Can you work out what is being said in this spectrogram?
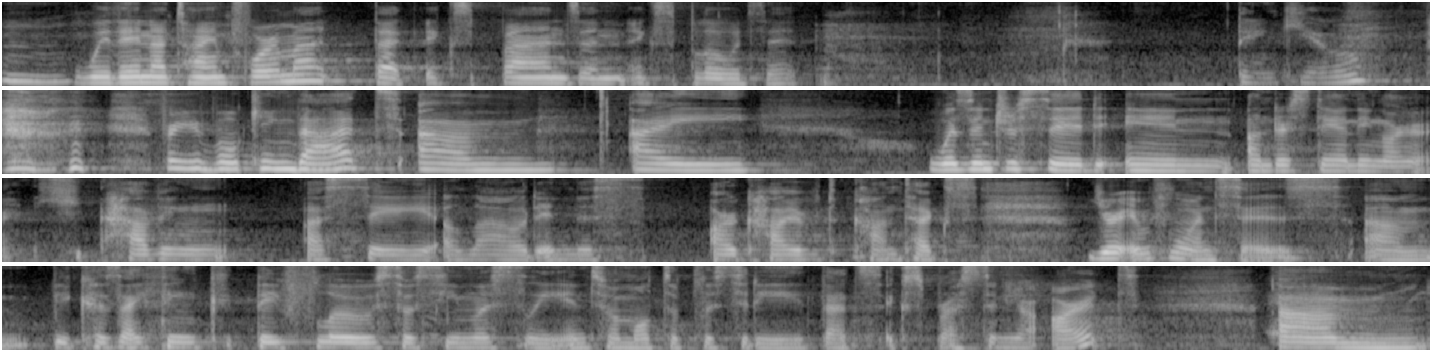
mm. within a time format that expands and explodes it. Thank you for evoking that. Um, I was interested in understanding or having us say aloud in this archived context your influences um, because I think they flow so seamlessly into a multiplicity that's expressed in your art um,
